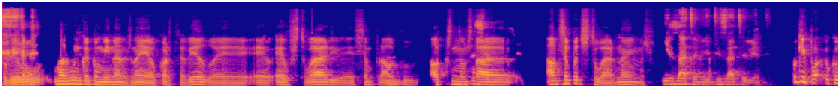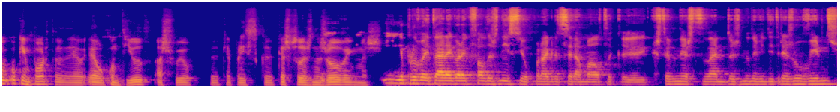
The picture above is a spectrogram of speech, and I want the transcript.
Porque eu, nós nunca combinamos, não é? É o corte de cabelo, é, é, é o vestuário, é sempre algo, algo que não está. Algo sempre a destoar, não é? Mas, exatamente, exatamente. O que, importa, o que, o que importa é, é, o conteúdo, acho eu, que é para isso que, que, as pessoas nos ouvem. Mas... E aproveitar agora que falas nisso, eu para agradecer à malta que, que esteve neste ano de 2023 a ouvir-nos.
